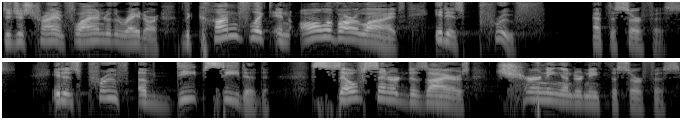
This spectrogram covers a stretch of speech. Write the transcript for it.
to just try and fly under the radar, the conflict in all of our lives, it is proof at the surface. It is proof of deep seated, self centered desires churning underneath the surface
